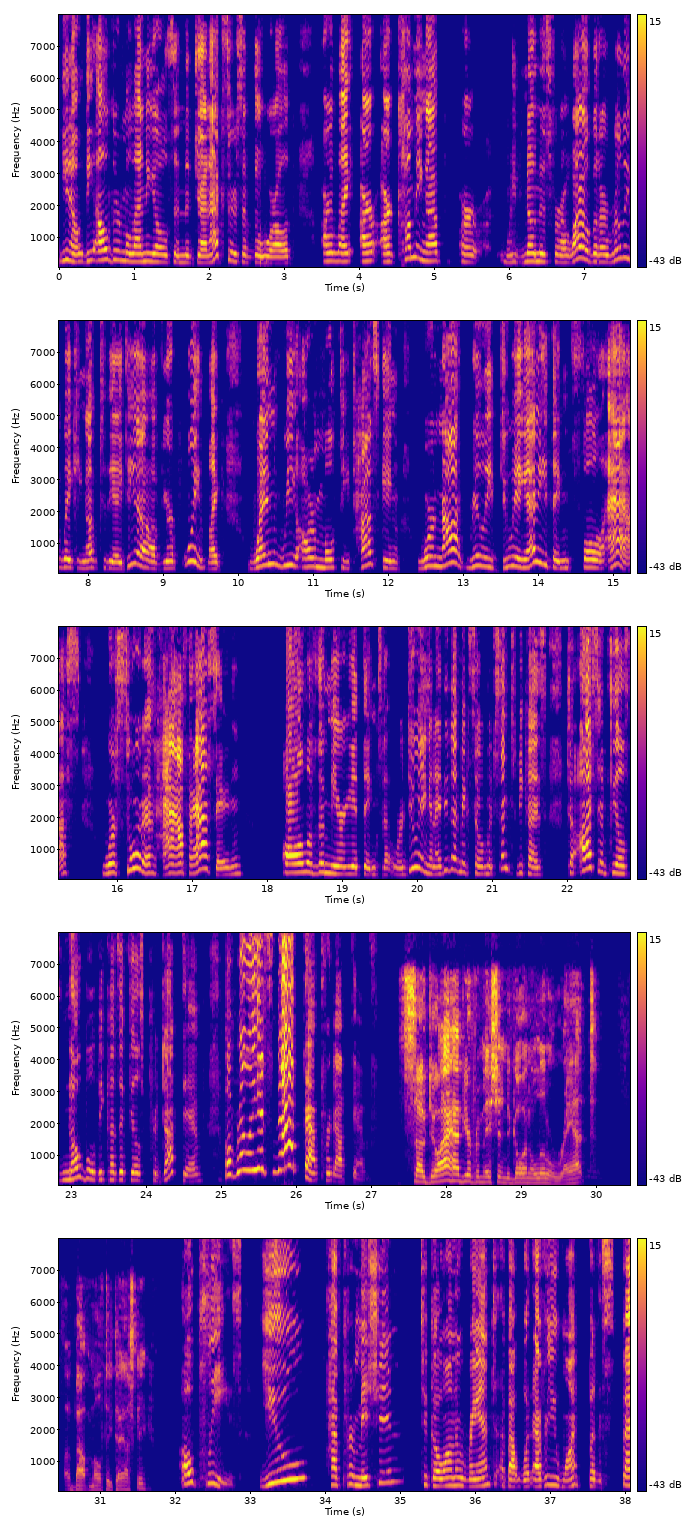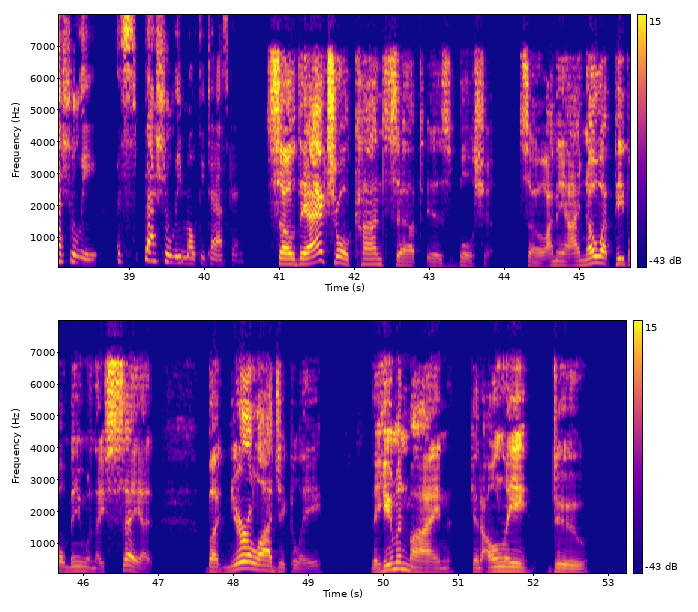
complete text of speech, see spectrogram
you know the elder millennials and the gen xers of the world are like are are coming up or we've known this for a while but are really waking up to the idea of your point like when we are multitasking we're not really doing anything full ass we're sort of half assing all of the myriad things that we're doing and i think that makes so much sense because to us it feels noble because it feels productive but really it's not that productive so, do I have your permission to go on a little rant about multitasking? Oh, please. You have permission to go on a rant about whatever you want, but especially, especially multitasking. So, the actual concept is bullshit. So, I mean, I know what people mean when they say it, but neurologically, the human mind can only do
